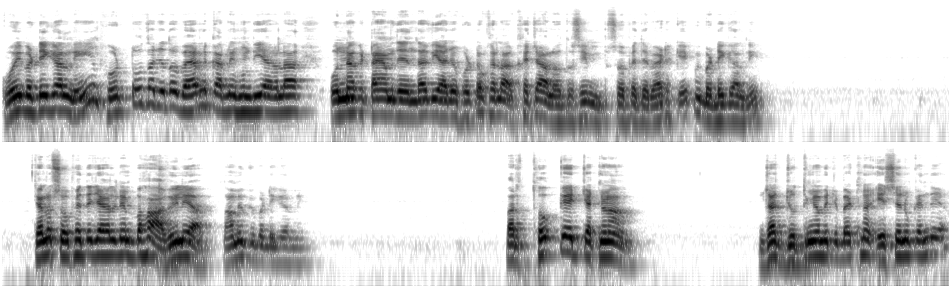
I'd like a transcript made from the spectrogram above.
ਕੋਈ ਵੱਡੀ ਗੱਲ ਨਹੀਂ, ਫੋਟੋ ਤਾਂ ਜਦੋਂ ਵਾਇਰਲ ਕਰਨੀ ਹੁੰਦੀ ਹੈ ਅਗਲਾ ਉਹਨਾਂ ਕੁ ਟਾਈਮ ਦੇ ਦਿੰਦਾ ਵੀ ਆਜੋ ਫੋਟੋ ਖਿਲਾ, ਖਿਚਾ ਲਓ, ਤੁਸੀਂ ਸੋਫੇ ਤੇ ਬੈਠ ਕੇ, ਕੋਈ ਵੱਡੀ ਗੱਲ ਨਹੀਂ। ਚਲੋ ਸੋਫੇ ਤੇ ਜੇ ਅਗਲੇ ਨੇ ਬਹਾ ਵੀ ਲਿਆ, ਤਾਂ ਵੀ ਕੋਈ ਵੱਡੀ ਗੱਲ ਨਹੀਂ। ਪਰ ਥੋਕੇ ਕੇ ਚਟਣਾ ਜਾਂ ਜੁੱਤੀਆਂ ਵਿੱਚ ਬੈਠਣਾ ਇਸੇ ਨੂੰ ਕਹਿੰਦੇ ਆ।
